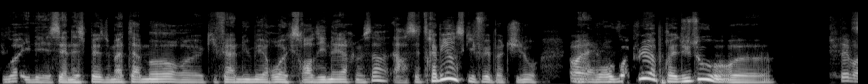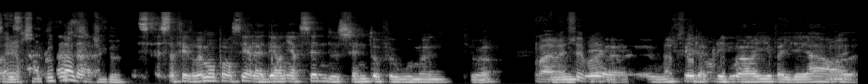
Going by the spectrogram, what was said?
Tu vois, il est, c'est un espèce de matamor euh, qui fait un numéro extraordinaire comme ça. Alors, c'est très bien ce qu'il fait, Pacino. Ouais, on le revoit plus après du tout. Euh, c'est ça ne ressemble ça, pas, ça- si tu veux. Ça, ça fait vraiment penser à la dernière scène de Scent of a Woman, tu vois. Ouais, c'est fait, vrai. euh, où il fait la plaidoirie, enfin, il est là. Ouais. euh,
